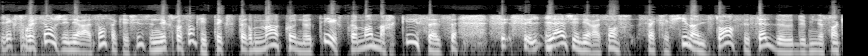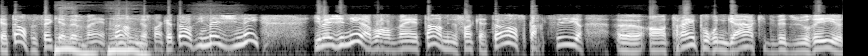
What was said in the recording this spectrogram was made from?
l'expression génération sacrifiée, c'est une expression qui est extrêmement connotée, extrêmement marquée. Ça, ça, c'est la génération sacrifiée dans l'histoire, c'est celle de, 1914, c'est celle qui avait 20 mmh, ans en 1914. Mmh. Imaginez, imaginez avoir 20 ans en 1914, partir euh, en train pour une guerre qui devait durer euh,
